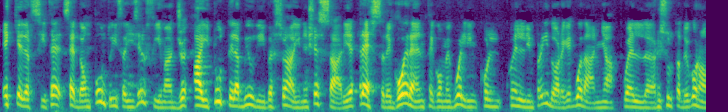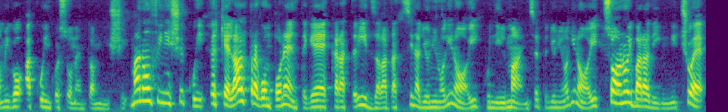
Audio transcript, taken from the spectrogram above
è chiedersi te, se da un punto di vista di self-image hai tutte le abitudini personali necessarie per essere coerente come quell'imprenditore che guadagna quel risultato economico a cui in questo momento ambisci. Ma non finisce qui, perché l'altra componente che caratterizza la tazzina di ognuno di noi, quindi il mindset di ognuno di noi, sono i paradigmi, cioè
